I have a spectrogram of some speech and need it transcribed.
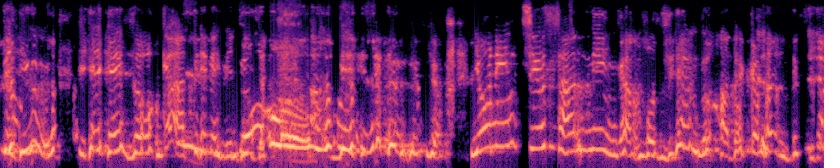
ていう映像がテレビに出てるんですよ。4人中3人がもう全部裸なんですよ。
